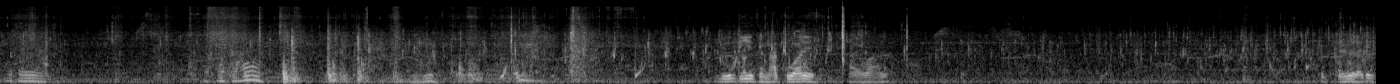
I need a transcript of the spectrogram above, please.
วดตรงนี้ปวดหลังยืนตีถนัดตัวดิถ่ายไว้ตื้ออะไรตั้ง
